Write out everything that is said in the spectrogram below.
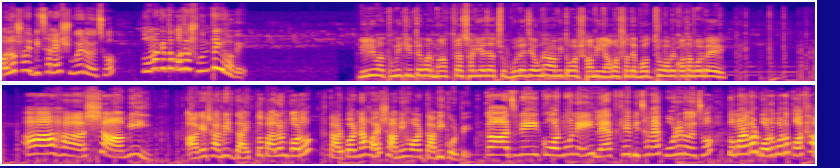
অলস হয়ে বিছানায় শুয়ে রয়েছো তোমাকে তো কথা শুনতেই হবে। নীলিমা তুমি কিন্তু এবার মাত্রা ছাড়িয়ে যাচ্ছ ভুলে যাও না আমি তোমার স্বামী আমার সাথে ভদ্রভাবে কথা বলবে। আহা স্বামী! আগে স্বামীর দায়িত্ব পালন করো তারপর না হয় স্বামী হওয়ার দাবি করবে। কাজ নেই কর্ম নেই ল্যাদ খেয়ে বিছানায় পড়ে রয়েছো তোমার আবার বড় বড় কথা।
